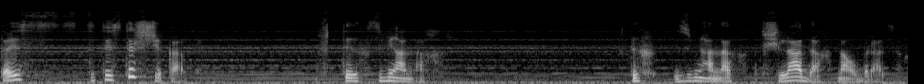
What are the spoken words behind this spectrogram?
To jest, to jest też ciekawe w tych zmianach, w tych zmianach, w śladach na obrazach,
